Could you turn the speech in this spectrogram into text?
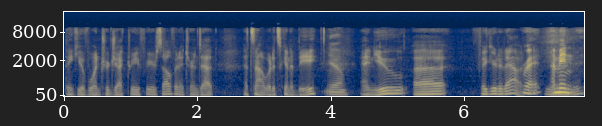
think you have one trajectory for yourself, and it turns out that's not what it's going to be. yeah. And you uh, figured it out, right. You I know what mean,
